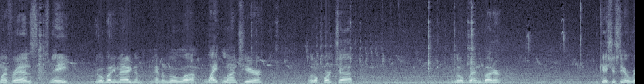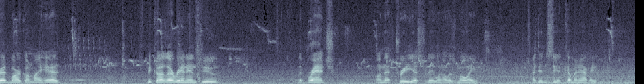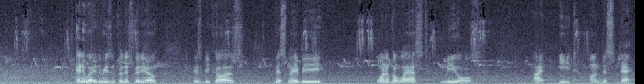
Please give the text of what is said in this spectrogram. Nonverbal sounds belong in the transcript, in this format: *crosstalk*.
My friends, it's me, your buddy Magnum. I'm having a little uh, light lunch here, a little pork chop, a little bread and butter. In case you see a red mark on my head, because I ran into the branch on that tree yesterday when I was mowing. I didn't see it coming at me. Anyway, the reason for this video is because this may be one of the last meals I eat on this deck.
